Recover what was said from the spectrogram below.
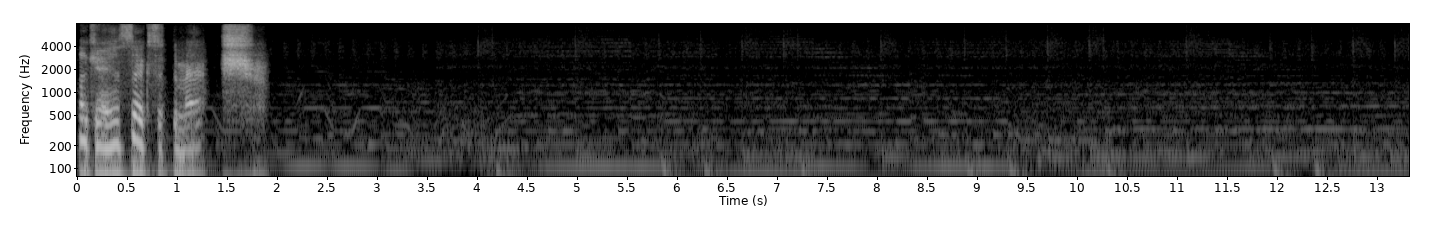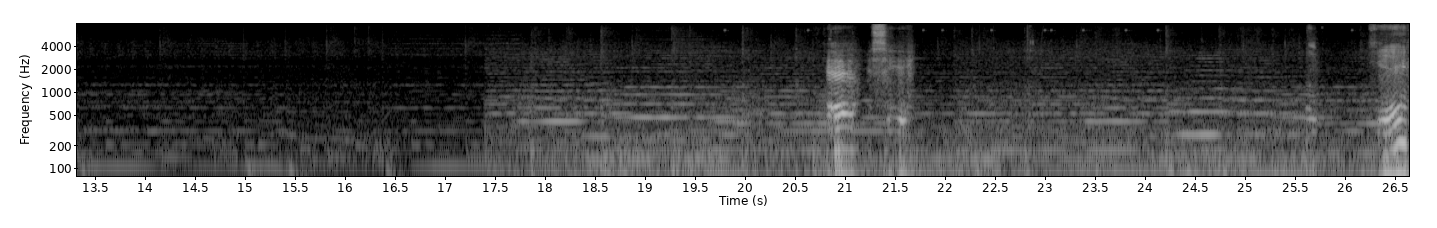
Okay, let's exit the match. Okay, let me see. Okay.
